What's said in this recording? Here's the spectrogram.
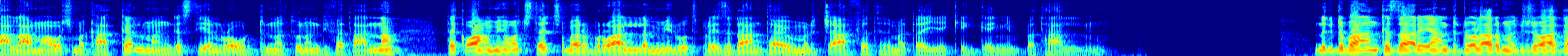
ዓላማዎች መካከል መንግስት የኑሮ ውድነቱን እንዲፈታና ተቃዋሚዎች ተጭበርብሯል ለሚሉት ፕሬዝዳንታዊ ምርጫ ፍትህ መጠየቅ ይገኝበታል። ንግድ ባንክ ዛሬ 1 ዶላር መግዣ ዋጋ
